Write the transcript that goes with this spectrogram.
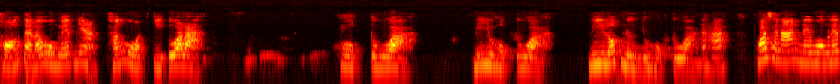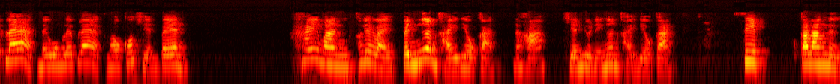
ของแต่ละวงเล็บเนี่ย ทั้งหมดกี่ตัวล่ะหกตัว มีอยู่หกตัว มีลบหนึ่งอยู่หกตัวนะคะ เพราะฉะนั้นในวงเล็บแรก ในวงเล็บแรกเราก็เขียนเป็น ให้มันเขาเรียกอะไร เป็นเงื่อนไขเดียวกันนะคะ เขียนอยู่ในเงื่อนไขเดียวกัน10กำลังหนึ่ง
